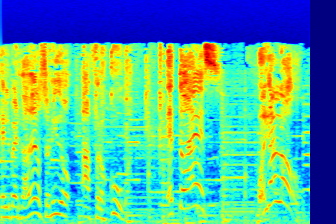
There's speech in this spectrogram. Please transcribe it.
el verdadero sonido afrocuba. Esto es, óiganlo.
